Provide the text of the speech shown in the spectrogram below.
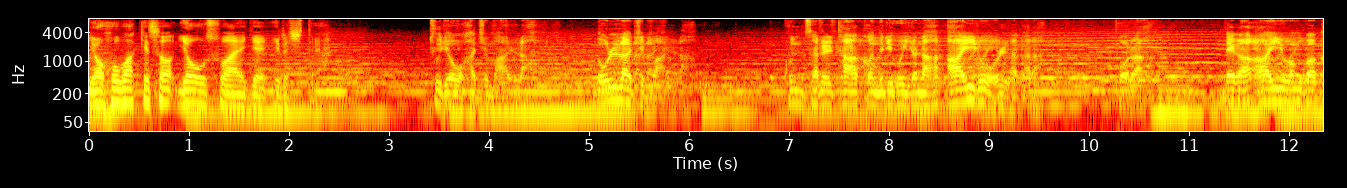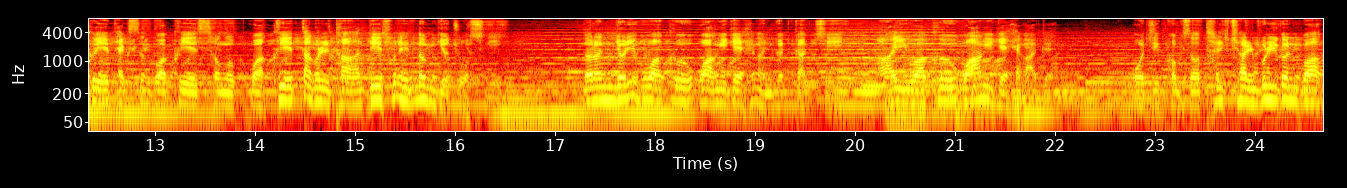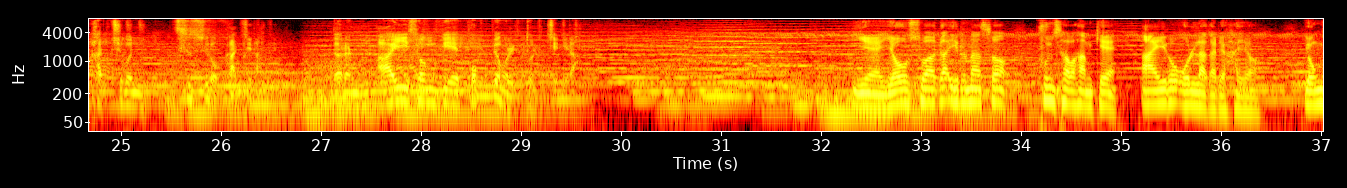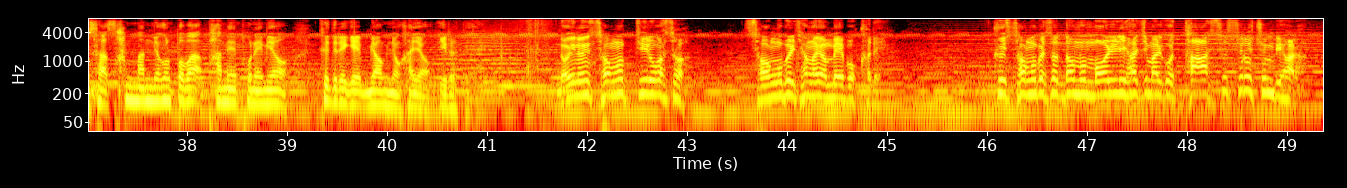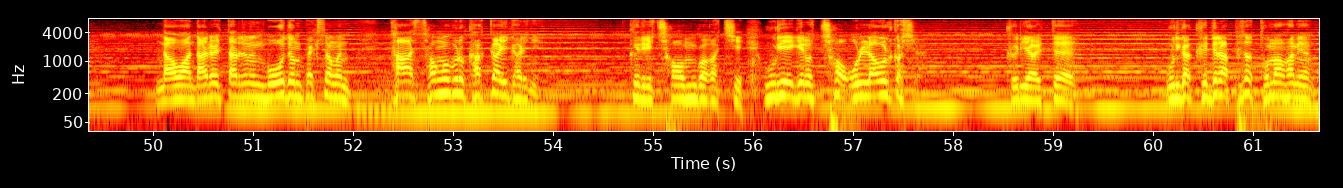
여호와께서 여호수아에게 이르시되 두려워하지 말라 놀라지 말라 군사를 다 거느리고 일어나 아이로 올라가라 보라 내가 아이 왕과 그의 백성과 그의 성읍과 그의 땅을 다 네 손에 넘겨 주었으니 너는 여리고와 그 왕에게 행한 것 같이 아이와 그 왕에게 행하되 오직 거기서 탈취할 물건과 가축은 스스로 가지라. 너는 아이 성 뒤에 복병을 둘지니라. 이에 여호수아가 일어나서 군사와 함께 아이로 올라가려 하여 용사 3만 명을 뽑아 밤에 보내며 그들에게 명령하여 이르되 너희는 성읍 뒤로 가서 성읍을 향하여 매복하되 그 성읍에서 너무 멀리 하지 말고 다 스스로 준비하라. 나와 나를 따르는 모든 백성은 다 성읍으로 가까이 가리니 그들이 처음과 같이 우리에게로 쳐 올라올 것이라. 그리할 때 우리가 그들 앞에서 도망하면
